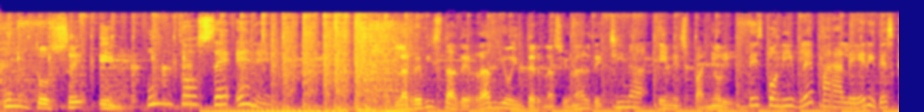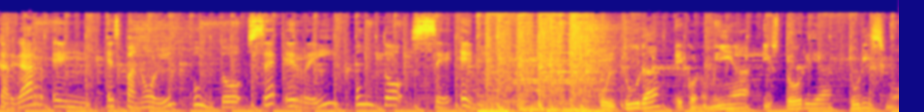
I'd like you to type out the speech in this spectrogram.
CN. Punto CN. La revista de Radio Internacional de China en español. Disponible para leer y descargar en espanol.cri.cn. Cultura, economía, historia, turismo.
